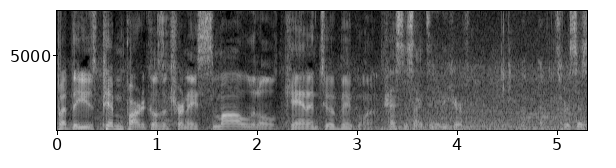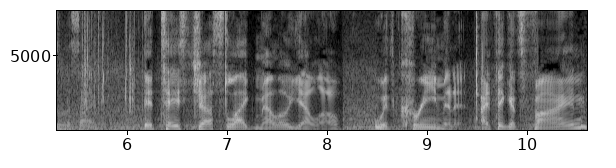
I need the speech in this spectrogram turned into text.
But they use Pym particles to turn a small little can into a big one. Pesticides in it, be careful. That's what it says on the side. It tastes just like mellow yellow with cream in it. I think it's fine,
